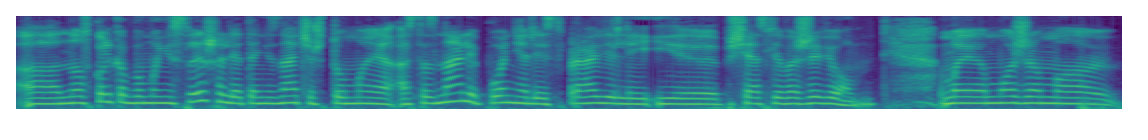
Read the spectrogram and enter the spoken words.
А, но сколько бы мы ни слышали, это не значит, что мы осознали, поняли, исправили и счастливо живем. Мы можем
